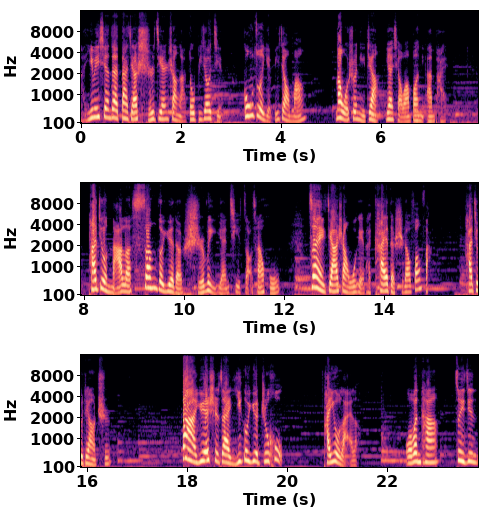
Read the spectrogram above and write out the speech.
啊，因为现在大家时间上啊都比较紧，工作也比较忙。那我说你这样，让小王帮你安排，他就拿了三个月的十味元气早餐糊。再加上我给他开的食疗方法，他就这样吃。大约是在一个月之后，他又来了。我问他最近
